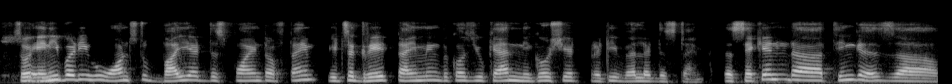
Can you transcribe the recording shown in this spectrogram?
So Mhm. anybody who wants to buy at this point of time, it's a great timing because you can negotiate pretty well at this time. The second uh, thing is uh,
